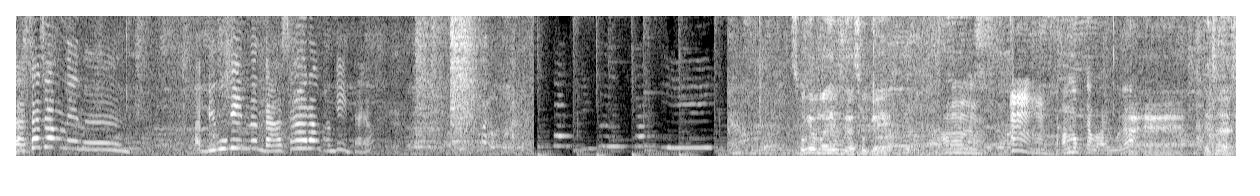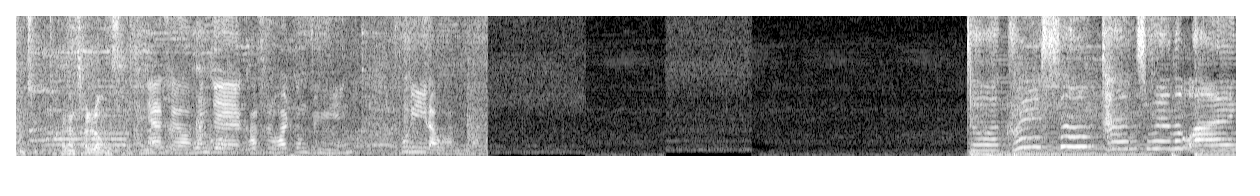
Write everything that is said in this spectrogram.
나사장네는 아, 미국에 있는 나사랑 관계 있나요? 소개 한번 해주세요 소개 밥 먹다 말고요. 예, 예. 괜찮아요 지금 가장 잘 나오고 있습니다 안녕하세요. 현재 가수로 활동 중인 토리라고 합니다. So I cry sometimes when I lie.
